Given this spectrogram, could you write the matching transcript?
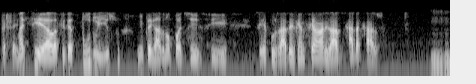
Perfeito. Mas se ela fizer tudo isso, o empregado não pode se, se, se recusar, devendo ser analisado cada caso. Uhum.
